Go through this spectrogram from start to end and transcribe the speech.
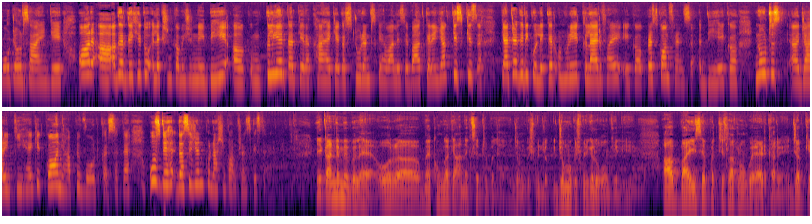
वोटर्स आएँगे। और अगर देखें तो इलेक्शन कमीशन ने भी क्लियर करके रखा है कि अगर स्टूडेंट्स के हवाले से बात करें या किस किस कैटेगरी को लेकर उन्होंने एक क्लैरिफाई एक प्रेस कॉन्फ्रेंस दी है, एक नोटिस जारी की है कि कौन यहाँ पे वोट कर सकता है। उस डिसीज़न को नेशनल कॉन्फ्रेंस किस तरह ये कंडेमेबल है और आ, मैं कहूँगा कि अनएक्सेप्टेबल है जम्मू कश्मीर जम्मू कश्मीर के लोगों के लिए। आप 22 या 25 लाख लोगों को ऐड कर जबकि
